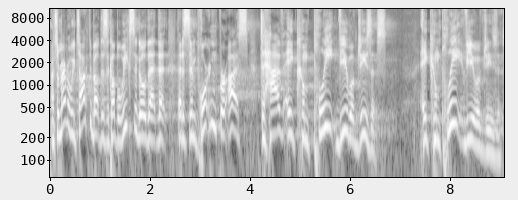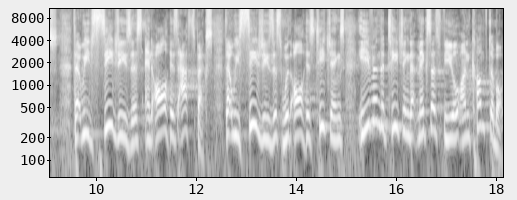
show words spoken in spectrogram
And so remember, we talked about this a couple weeks ago that, that, that it's important for us to have a complete view of Jesus. A complete view of Jesus. That we see Jesus and all his aspects. That we see Jesus with all his teachings, even the teaching that makes us feel uncomfortable.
